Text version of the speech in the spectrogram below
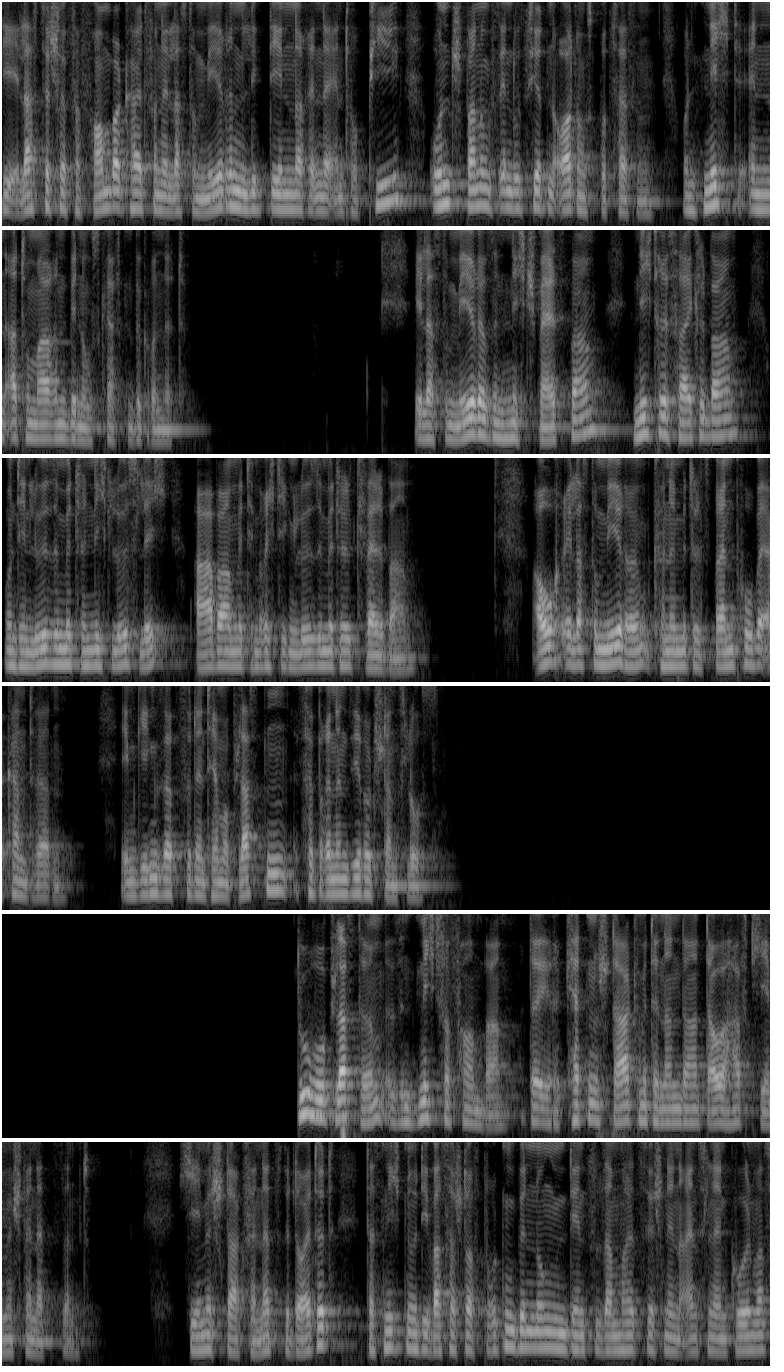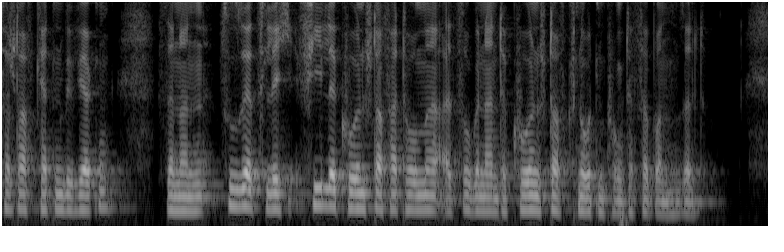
Die elastische Verformbarkeit von Elastomeren liegt demnach in der Entropie und spannungsinduzierten Ordnungsprozessen und nicht in atomaren Bindungskräften begründet. Elastomere sind nicht schmelzbar, nicht recycelbar und in Lösemitteln nicht löslich, aber mit dem richtigen Lösemittel quellbar. Auch Elastomere können mittels Brennprobe erkannt werden. Im Gegensatz zu den Thermoplasten verbrennen sie rückstandslos. Duroplaste sind nicht verformbar, da ihre Ketten stark miteinander dauerhaft chemisch vernetzt sind. Chemisch stark vernetzt bedeutet, dass nicht nur die Wasserstoffbrückenbindungen den Zusammenhalt zwischen den einzelnen Kohlenwasserstoffketten bewirken, sondern zusätzlich viele Kohlenstoffatome als sogenannte Kohlenstoffknotenpunkte verbunden sind.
